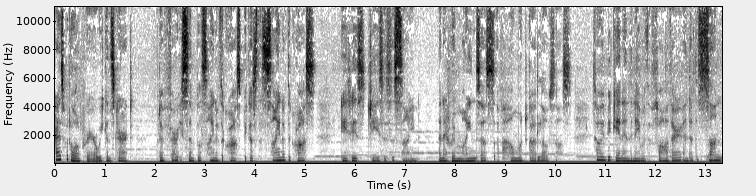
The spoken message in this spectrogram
as with all prayer, we can start with a very simple sign of the cross because the sign of the cross, it is Jesus' sign and it reminds us of how much God loves us. So we begin in the name of the Father and of the Son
